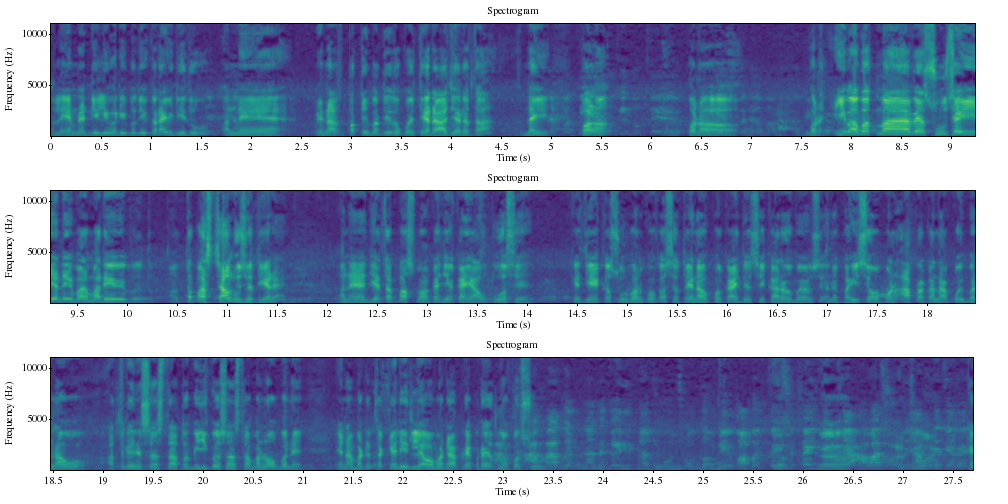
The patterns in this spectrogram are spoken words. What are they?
એટલે એમને ડિલિવરી બધું કરાવી દીધું અને એના પતિ પતિ તો કોઈ ત્યારે હાજર હતા નહીં. પણ પણ પણ એ બાબતમાં હવે શું છે એની મારી તપાસ ચાલુ છે અત્યારે. અને જે તપાસમાં કે જે કાંઈ આવતું હશે કે જે કસૂરવાર કોઈ કરશે તો એના ઉપર કાયદેસર કાર્યવાહી બનશે અને ભવિષ્યમાં પણ આ પ્રકારના કોઈ બનાવો અત્રેની સંસ્થા તો બીજી કોઈ સંસ્થામાં ન બને એના માટે તકેરી લેવા માટે આપણે પ્રયત્નો કરશું. કે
